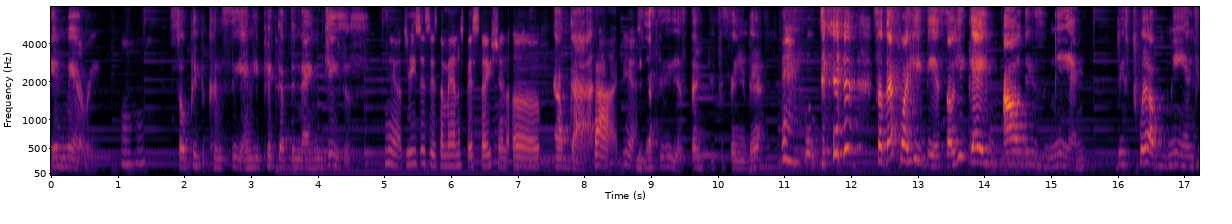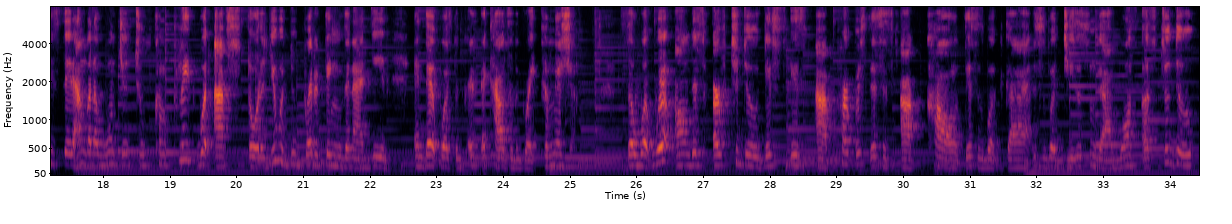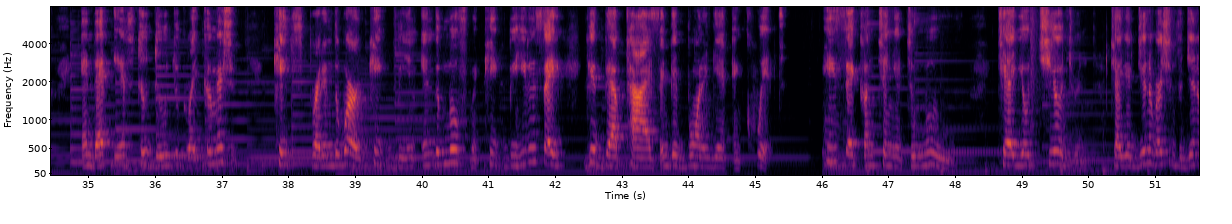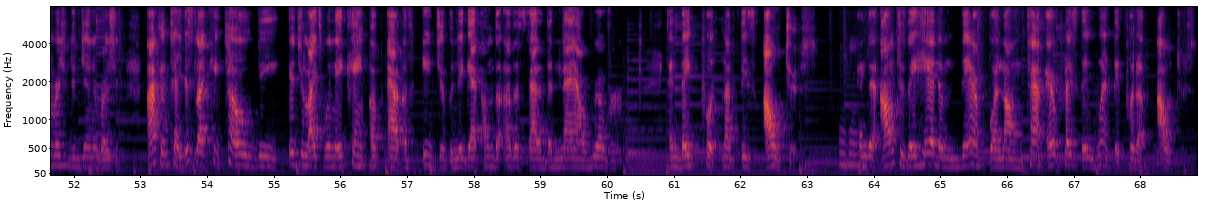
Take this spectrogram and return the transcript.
in Mary, mm-hmm. so people can see, and He picked up the name Jesus. Yeah, Jesus is the manifestation of of God. God, yes. Yes, he is. Thank you for saying that. so that's what he did. So he gave all these men, these 12 men, he said, I'm gonna want you to complete what I've started. You would do greater things than I did. And that was the that cause of the Great Commission. So what we're on this earth to do, this is our purpose, this is our call, this is what God, this is what Jesus and God wants us to do and that is to do the Great Commission. Keep spreading the word, keep being in the movement, keep being, he didn't say get baptized and get born again and quit. He mm-hmm. said continue to move. Tell your children, tell your generation to generation to generation. I can tell you, just like he told the Israelites when they came up out of Egypt and they got on the other side of the Nile River and they put up these altars Mm-hmm. And the altars, they had them there for a long time. Every place they went, they put up altars.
